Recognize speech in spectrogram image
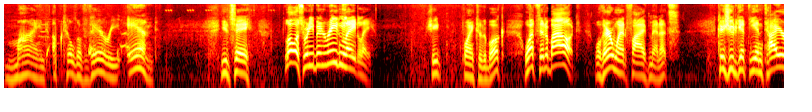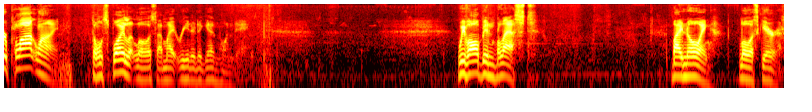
mind up till the very end. You'd say, Lois, what have you been reading lately? She'd point to the book. What's it about? Well, there went five minutes because you'd get the entire plot line. Don't spoil it, Lois. I might read it again one day. We've all been blessed by knowing Lois Garris.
